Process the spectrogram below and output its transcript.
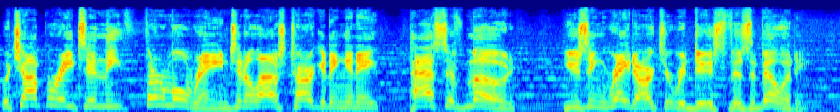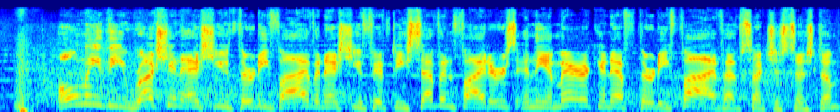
which operates in the thermal range and allows targeting in a passive mode using radar to reduce visibility. Only the Russian Su 35 and Su 57 fighters and the American F 35 have such a system,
